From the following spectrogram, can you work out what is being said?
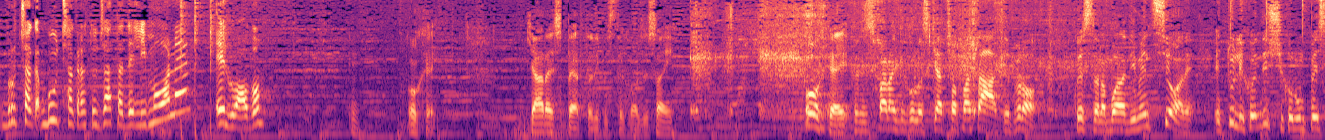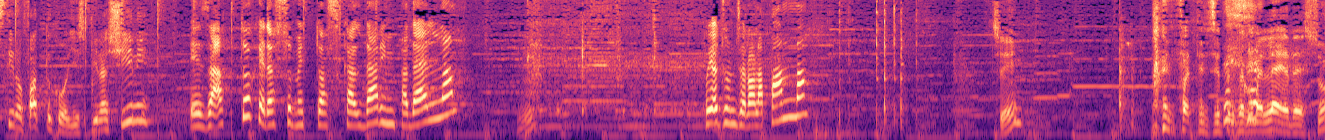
brucia- buccia grattugiata del limone e l'uovo. Ok. Chiara è esperta di queste cose, sai? Ok, si spara anche con lo schiaccio a patate, però questa è una buona dimensione. E tu li condisci con un pestino fatto con gli spinacini. Esatto, che adesso metto a scaldare in padella. Mm. Poi aggiungerò la panna. Sì. Infatti ti sei presa come lei adesso?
